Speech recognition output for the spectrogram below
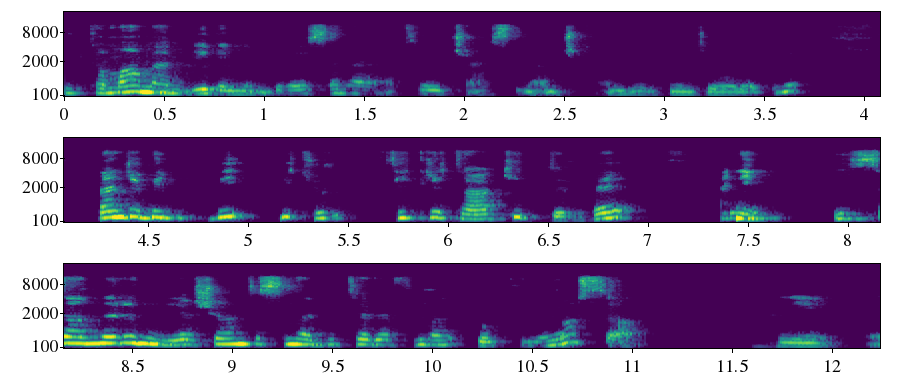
bir, tamamen birinin bireysel hayatının içerisinden çıkan bir bilgi olabilir. Bence bir, bir, bir tür fikri takiptir ve hani insanların yaşantısına bir tarafına dokunuyorsa hani e,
